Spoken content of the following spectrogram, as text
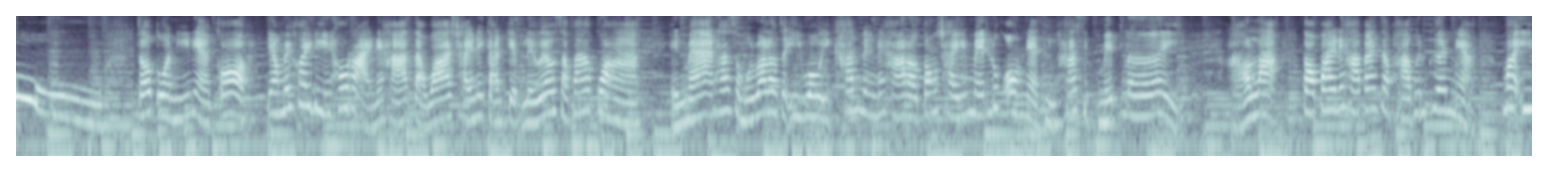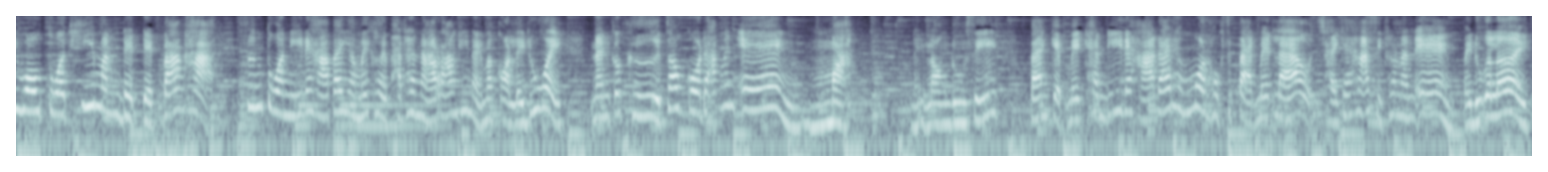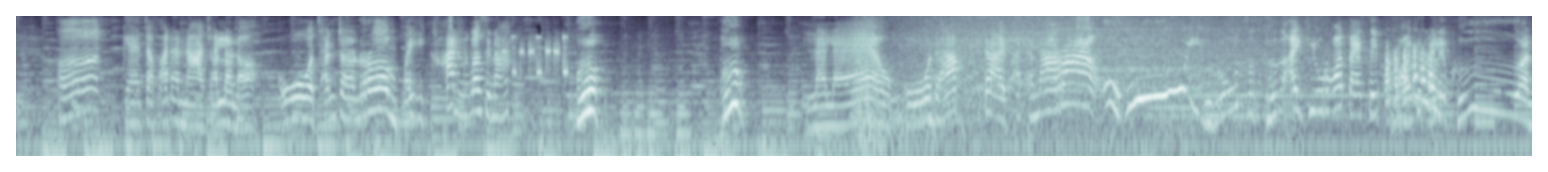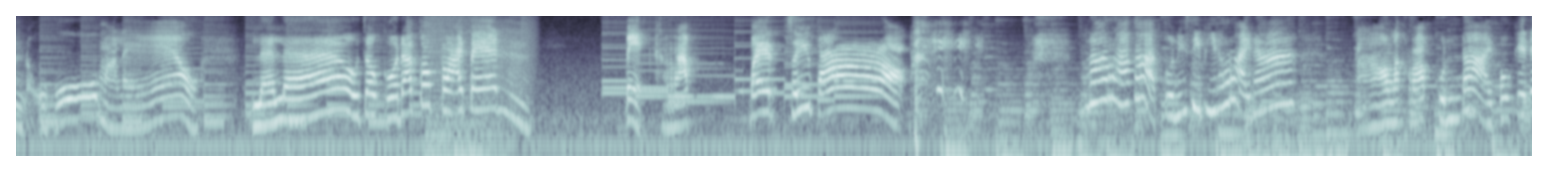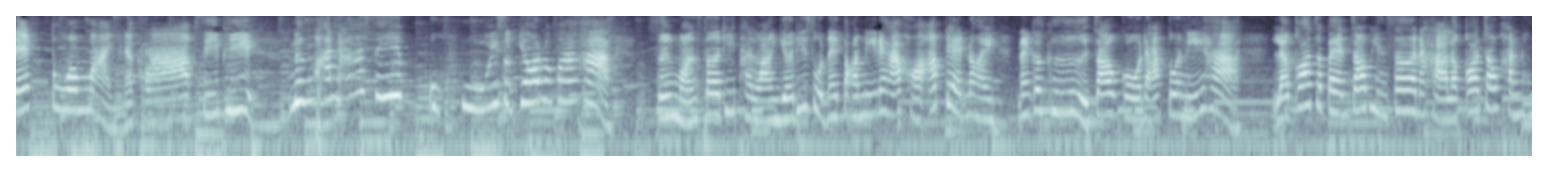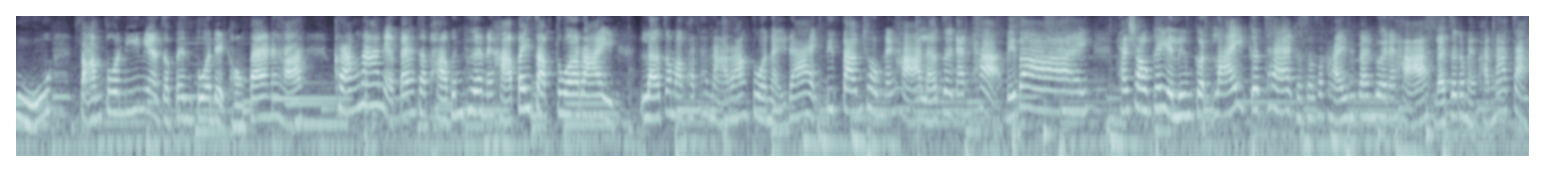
เจ้าตัวนี้เนี่ยก็ยังไม่ค่อยดีเท่าไหร่นะคะ แต่ว่าใช้ในการเก็บเลเวลซะมากกว่า เห็นไหมถ้าสมมุติว่าเราจะ e v o อีกขั้นหนึ่งนะคะ เราต้องใช้เม็ดลูกอมเนี่ยถึง 50 เม็ดเลยเอาล่ะต่อไปนะคะแป้งจะพาเพื่อนๆเนี่ยมา e v o ตัวที่มันเด็ดๆบ้างค่ะ ซึ่งตัวนี้นะคะแป้งยังไม่เคยพัฒนาร่างที่ไหนมาก่อนเลยด้วย นั่นก็คือเจ้าโกดักนั่นเอง มาไหนลองดูซิแป้งเก็บเม็ดแคนดี้นะคะ ได้ทั้งหมด 68 เม็ดแล้ว ใช้แค่ 50 เท่านั้นเอง ไปดูกันเลย เฮ้อแกจะพัฒนาฉันแล้วเหรอ โอ้ ฉันจะเริ่มไปอีกขั้นหนึงแล้วสินะปึ๊บปึ๊บและแล้วโกดักได้พัฒนาร่าง โอ้โหยรู้สึกถึง IQ 180ร้อยขึ้นไปเลยเพื่อน โอ้โห มาแล้ว และแล้วเจ้าโกดักก็กลายเป็น เป็ดครับ เป็ดสีฟ้า น่ารักอะตัวนี้ CP เท่าไหร่นะ เอาละครับ คุณได้โปเกเด็กตัวใหม่นะครับ CP 1050 โอ้โห สุดยอดมากๆค่ะ ซึ่งมอนสเตอร์ที่พลังเยอะที่สุดในตอนนี้นะคะ ขออัปเดตหน่อย นั่นก็คือเจ้าโกดักตัวนี้ค่ะ แล้วก็จะเป็นเจ้าพินเซอร์นะคะ แล้วก็เจ้าคันหู 3 ตัวนี้เนี่ยจะเป็นตัวเด็ดของแป้งนะคะ ครั้งหน้าเนี่ยแป้งจะพาเพื่อนๆนะคะ ไปจับตัวอะไร แล้วจะมาพัฒนาร่างตัวไหนได้ ติดตามชมนะคะ แล้วเจอกันค่ะ บ๊ายบาย ถ้าชอบก็อย่าลืมกดไลค์ กดแชร์ กด subscribe พี่แป้งด้วยนะคะ แล้วเจอกันใหม่พันหน้าจ้ะ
